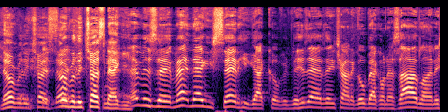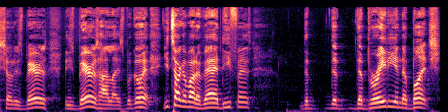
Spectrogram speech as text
No one really trust. No one really trust Nagy. That been said Matt Nagy said he got COVID, but his ass ain't trying to go back on that sideline. They showed his Bears these Bears highlights. But go ahead. You talking about a bad defense? The the the Brady and the bunch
